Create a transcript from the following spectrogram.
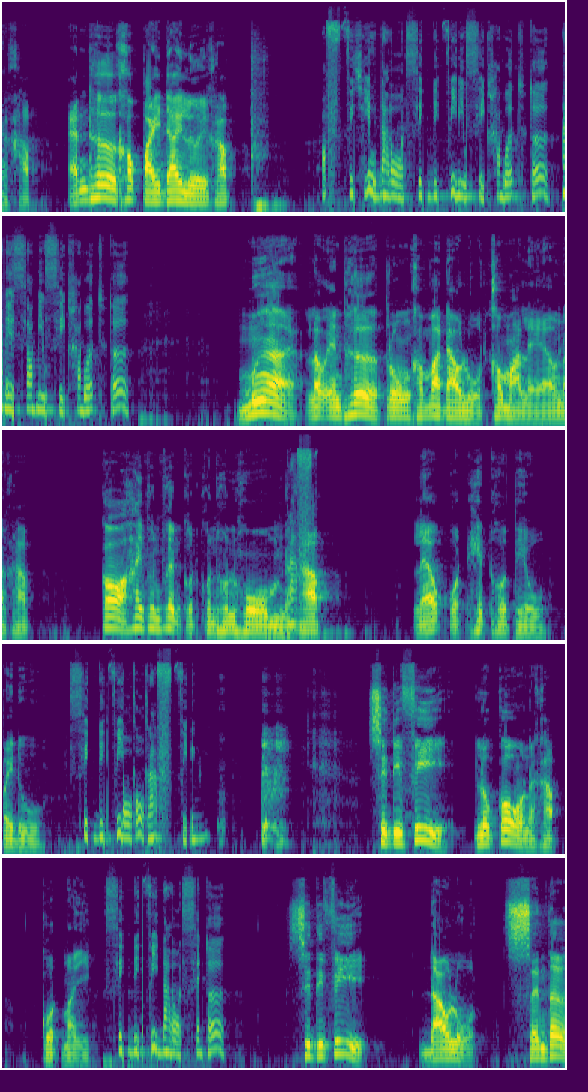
นะครับ Enter เข้าไปได้เลยครับ Official download. Significant music converter. Amazon music converter. เมื่อเรา Enter ตรงคำว่าดาวน์โหลดเข้ามาแล้วนะครับ ก็ให้เพื่อนๆ กด Control Home นะครับ แล้วกด Head Hotel ไปดู Significant logo graphic. c i t y f y Logo นะครับ กดมาอีก Significant download center. c i t y f y Download Center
